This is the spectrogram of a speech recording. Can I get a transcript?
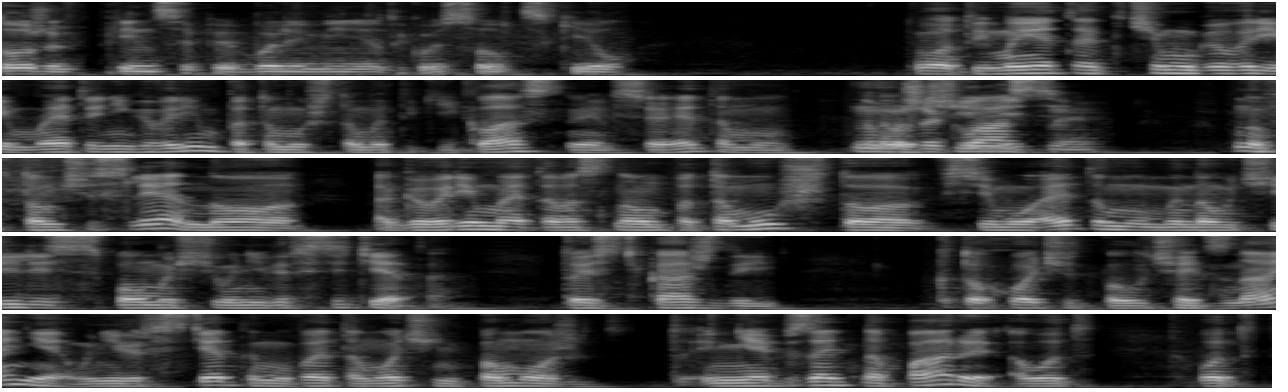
тоже, в принципе, более-менее такой soft skill. Вот, и мы это к чему говорим? Мы это не говорим, потому что мы такие классные, все этому Ну, мы же классные. Ну, в том числе, но а говорим мы это в основном потому, что всему этому мы научились с помощью университета. То есть каждый, кто хочет получать знания, университет ему в этом очень поможет. Не обязательно пары, а вот, вот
